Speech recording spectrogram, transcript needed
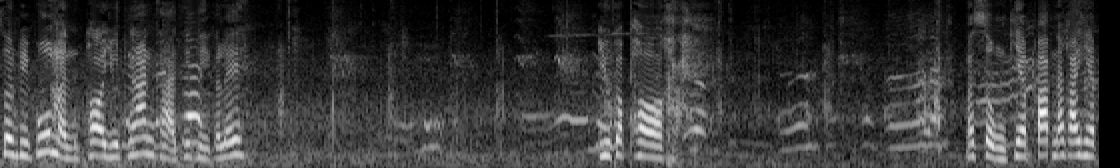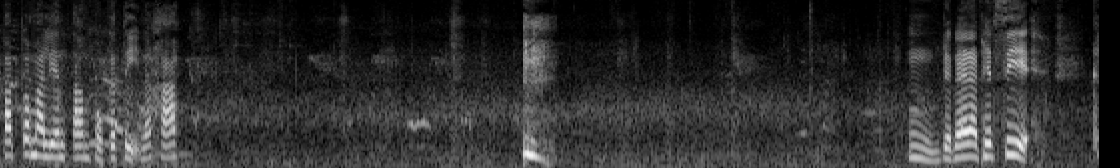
ส่วนพี่พุ่มเหมือนพอหยุดงานค่ะที่นี้ก็เลย อยู่กับพอค่ะ มาส่งเฮียปั๊บนะคะเฮียปั๊บก็มาเรียนตามปกตินะคะ อืมเดี๋ยวได้ละเพชรซี่ เค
